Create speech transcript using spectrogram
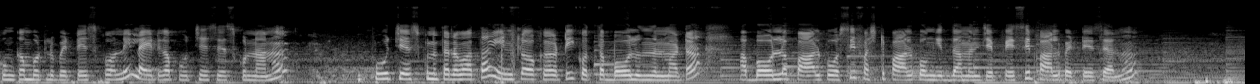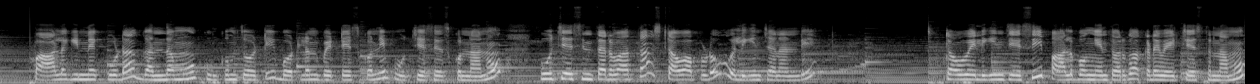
కుంకుమ బొట్లు పెట్టేసుకొని లైట్గా పూజ చేసేసుకున్నాను. పూజ చేసుకున్న తర్వాత ఇంట్లో ఒకటి కొత్త బౌల్ ఉందన్నమాట. ఆ బౌల్లో పాలు పోసి ఫస్ట్ పాలు పొంగిద్దామని చెప్పేసి పాలు పెట్టేశాను. పాల గిన్నె కూడా గంధము కుంకుమతోటి బొట్లను పెట్టేసుకొని పూజ చేసేసుకున్నాను. పూజ చేసిన తర్వాత స్టవ్ అప్పుడు వెలిగించానండి. స్టవ్ వెలిగించేసి పాలు పొంగేంత వరకు అక్కడే వెయిట్ చేస్తున్నాము.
